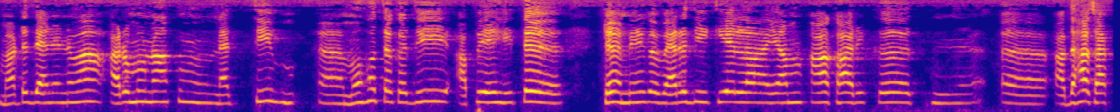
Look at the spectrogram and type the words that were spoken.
මට දැනෙනවා අරමුණක් නැති මොහොතකදී අපේ හිතට මේක වැරදි කියලා යම් ආකාරික අදහසක්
